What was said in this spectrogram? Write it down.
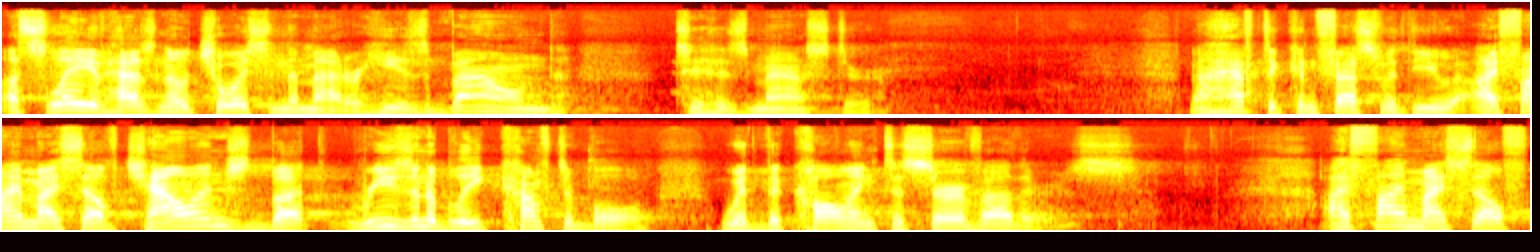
A slave has no choice in the matter, he is bound to his master. Now, I have to confess with you, I find myself challenged but reasonably comfortable with the calling to serve others. I find myself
